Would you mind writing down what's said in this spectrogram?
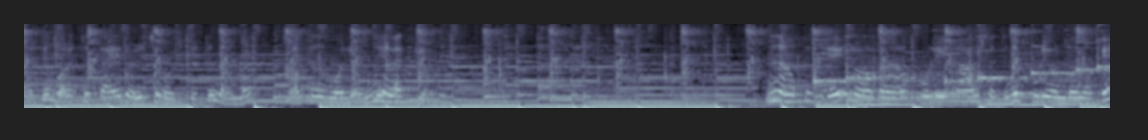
ആദ്യം കുറച്ച് തൈര് ഒഴിച്ചു കൊടുത്തിട്ട് നമ്മൾ നല്ലതുപോലെ ഒന്ന് ഇളക്കി ഇനി നമുക്ക് ഇതിലെ നോക്കണം. പുളി ആവശ്യത്തിന് പുളി ഉണ്ടോ എന്നൊക്കെ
